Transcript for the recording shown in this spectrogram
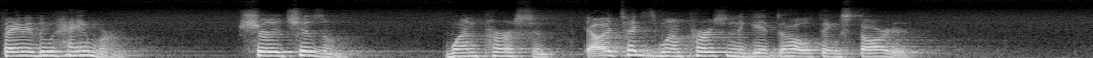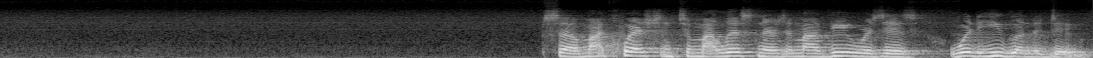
Fannie Lou Hamer, Shirley Chisholm, one person. All it takes is one person to get the whole thing started. So my question to my listeners and my viewers is, what are you going to do?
